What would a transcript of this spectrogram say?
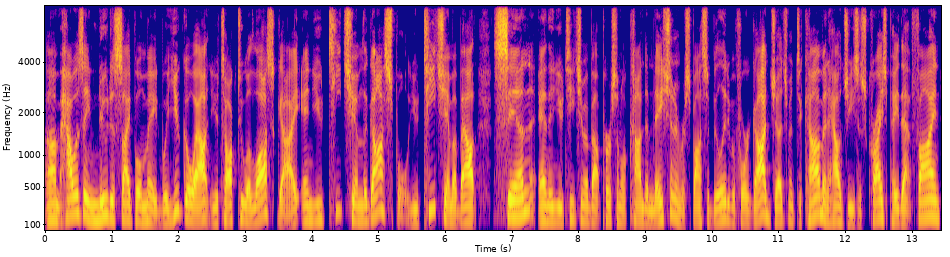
Um, how is a new disciple made? Well, you go out and you talk to a lost guy and you teach him the gospel. You teach him about sin and then you teach him about personal condemnation and responsibility before God, judgment to come, and how Jesus Christ paid that fine.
